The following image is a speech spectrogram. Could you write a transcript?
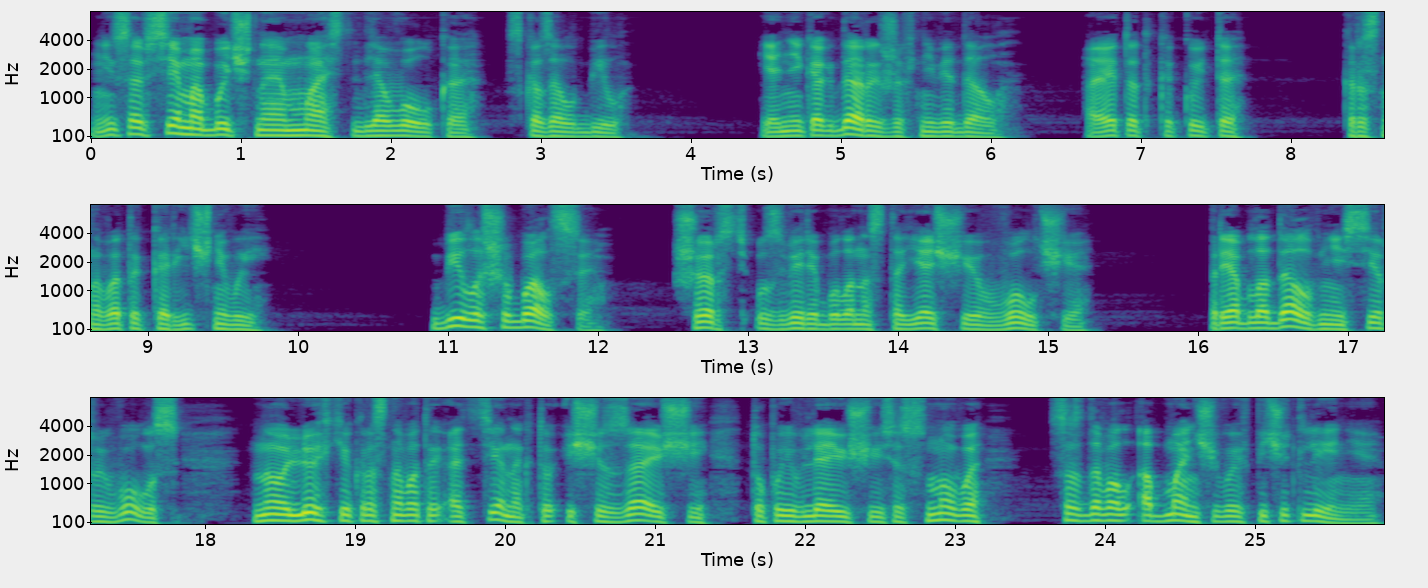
«Не совсем обычная масть для волка», — сказал Билл. «Я никогда рыжих не видал, а этот какой-то красновато-коричневый». Билл ошибался. Шерсть у зверя была настоящая волчья. Преобладал в ней серый волос, но легкий красноватый оттенок, то исчезающий, то появляющийся снова, создавал обманчивое впечатление.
